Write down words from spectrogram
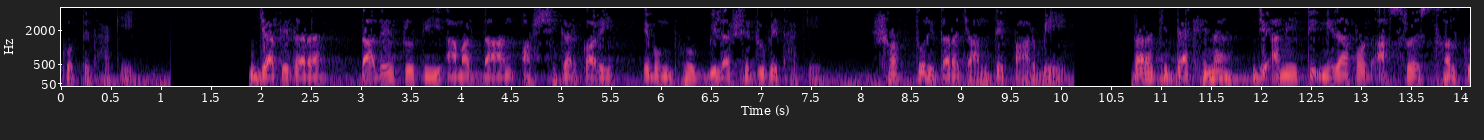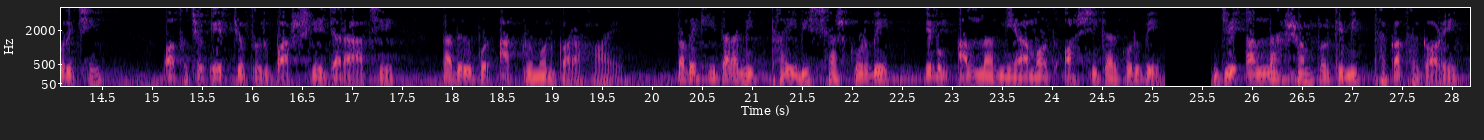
করতে থাকে। যাতে তারা তাদের প্রতি আমার দান অস্বীকার করে এবং ভোগ বিলাসে ডুবে থাকে। সত্তরই তারা জানতে পারবে। তারা কি দেখে না যে আমি একটি নিরাপদ আশ্রয়স্থল করেছি? অথচ এর চতুর্পার্শ্বে যারা আছে, তাদের উপর আক্রমণ করা হয়। তবে কি তারা মিথ্যাই বিশ্বাস করবে এবং আল্লাহ নিয়ামত অস্বীকার করবে? যে আল্লাহ সম্পর্কে মিথ্যা কথা গড়ে,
